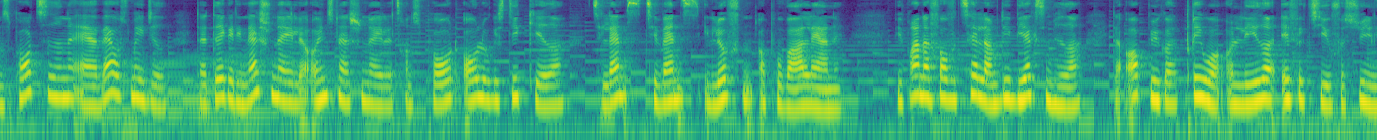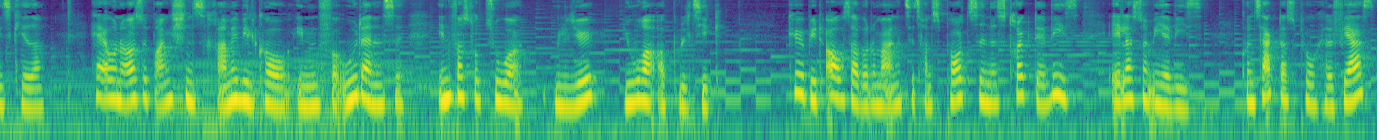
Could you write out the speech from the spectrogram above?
Transportsiden er erhvervsmediet, der dækker de nationale og internationale transport- og logistikkæder til lands, til vands, i luften og på varelærerne. Vi brænder for at fortælle om de virksomheder, der opbygger, driver og leder effektive forsyningskæder. Herunder også branchens rammevilkår inden for uddannelse, infrastruktur, miljø, jura og politik. Køb dit årsabonnement til Transporttidens trygte avis eller som e-avis. Kontakt os på 70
